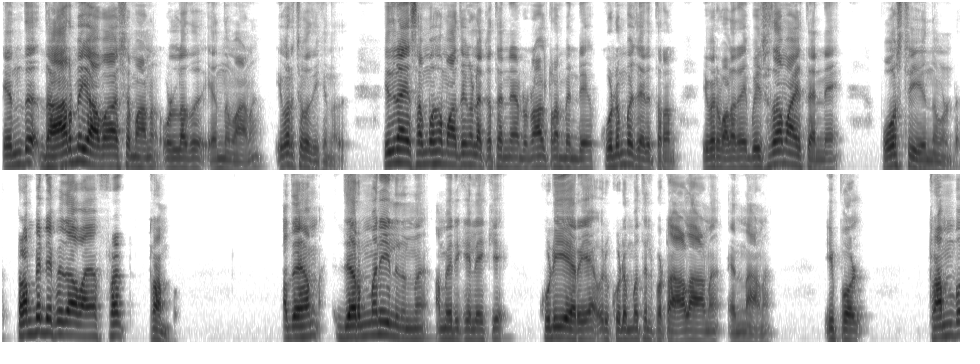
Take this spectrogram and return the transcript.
എന്ത് ധാർമ്മിക അവകാശമാണ് ഉള്ളത് എന്നുമാണ് ഇവർ ചോദിക്കുന്നത്. ഇതിനായി സമൂഹ മാധ്യമങ്ങളിലൊക്കെ തന്നെ ഡൊണാൾഡ് ട്രംപിന്റെ കുടുംബചരിത്രം ഇവർ വളരെ വിശദമായി തന്നെ പോസ്റ്റ് ചെയ്യുന്നുമുണ്ട്. ട്രംപിന്റെ പിതാവായ ഫ്രഡ് ട്രംപ് അദ്ദേഹം ജർമ്മനിയിൽ നിന്ന് അമേരിക്കയിലേക്ക് കുടിയേറിയ ഒരു കുടുംബത്തിൽപ്പെട്ട ആളാണ് എന്നാണ് ഇപ്പോൾ ട്രംപ്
